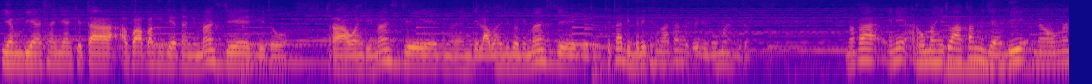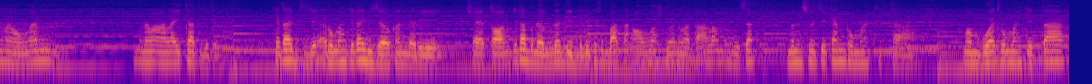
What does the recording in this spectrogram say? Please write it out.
yang biasanya kita apa-apa kegiatan di masjid gitu, terawih di masjid, kemudian tilawah juga di masjid gitu. Kita diberi kesempatan untuk di rumah gitu maka ini rumah itu akan menjadi naungan-naungan malaikat gitu kita rumah kita dijauhkan dari syaitan. Kita benar-benar diberi kesempatan Allah Subhanahu Wa Taala untuk bisa mensucikan rumah kita membuat rumah kita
